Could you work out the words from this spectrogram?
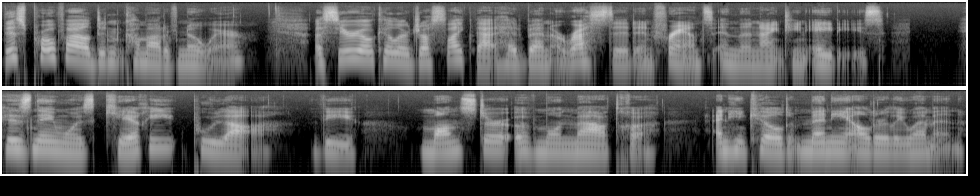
This profile didn't come out of nowhere. A serial killer just like that had been arrested in France in the 1980s. His name was Thierry Poulard, the monster of Montmartre, and he killed many elderly women.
